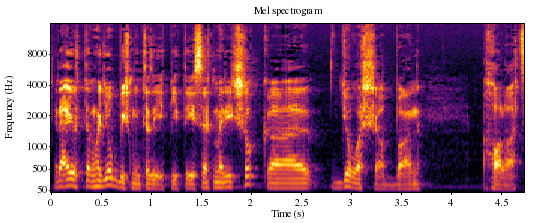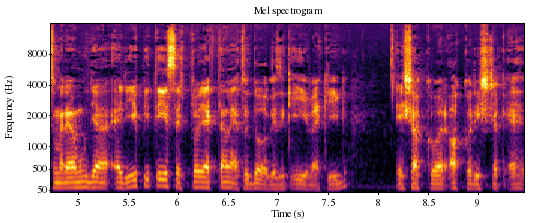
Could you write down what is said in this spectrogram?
rájöttem, hogy jobb is, mint az építészet, mert itt sokkal gyorsabban haladsz, mert amúgy egy építész egy projekten lehet, hogy dolgozik évekig, és akkor, akkor is csak eh,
